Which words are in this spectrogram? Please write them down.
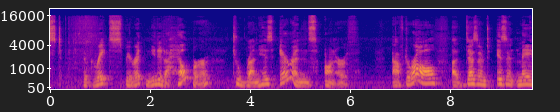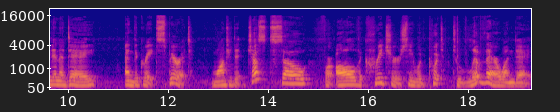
Next, the Great Spirit needed a helper to run his errands on earth. After all, a desert isn't made in a day, and the Great Spirit wanted it just so for all the creatures he would put to live there one day.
